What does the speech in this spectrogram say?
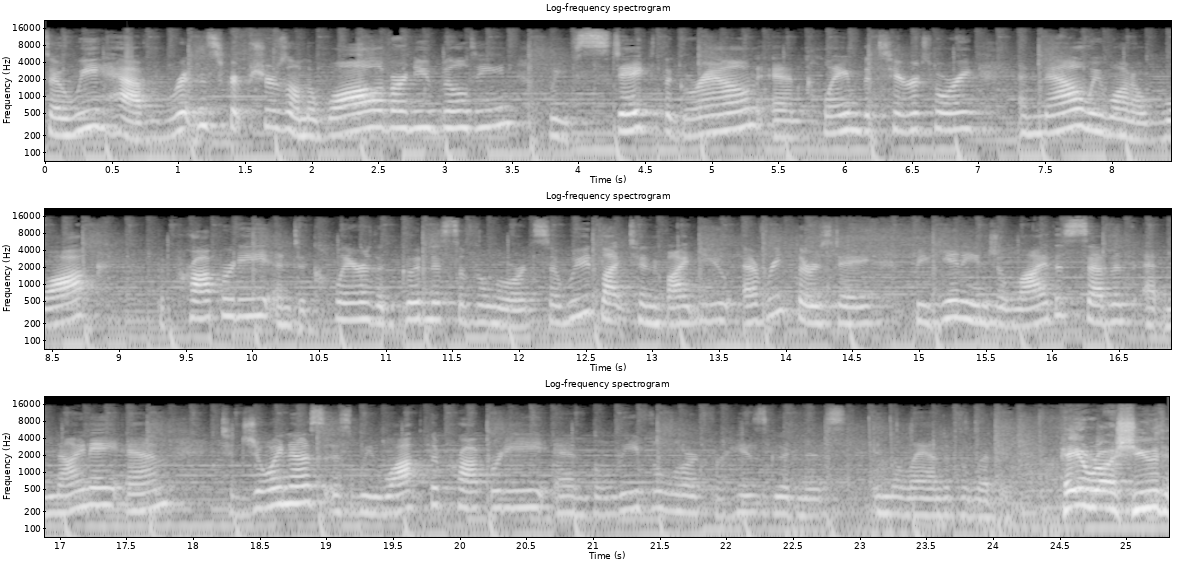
so we have written scriptures on the wall of our new building. We've staked the ground and claimed the territory, and now we want to walk the property and declare the goodness of the Lord. So we'd like to invite you every Thursday, beginning July the 7th at 9 a.m to join us as we walk the property and believe the Lord for His goodness in the land of the living. Hey, Rush Youth,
